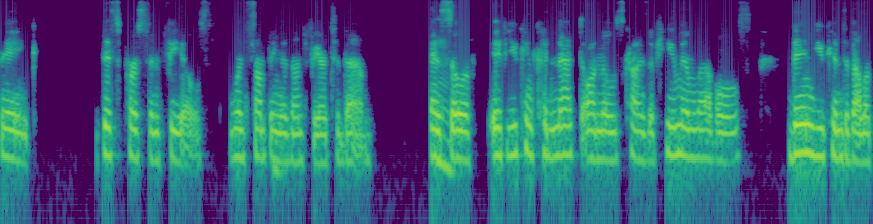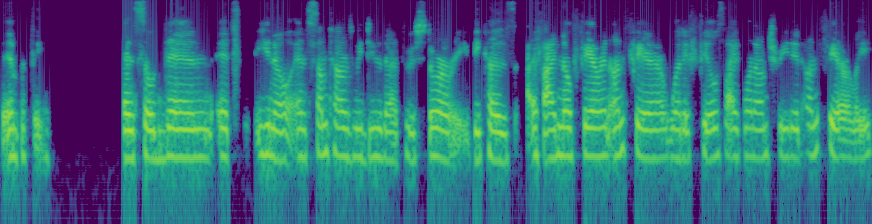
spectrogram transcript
think this person feels when something is unfair to them? And mm. so if, if you can connect on those kinds of human levels, then you can develop empathy and so then it's you know and sometimes we do that through story because if i know fair and unfair what it feels like when i'm treated unfairly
